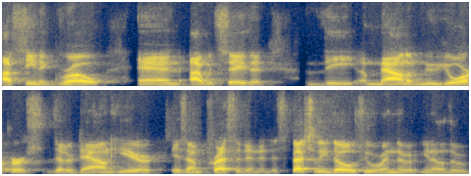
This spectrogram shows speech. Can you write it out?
I've seen it grow. And I would say that the amount of New Yorkers that are down here is unprecedented, especially those who are in the you know the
